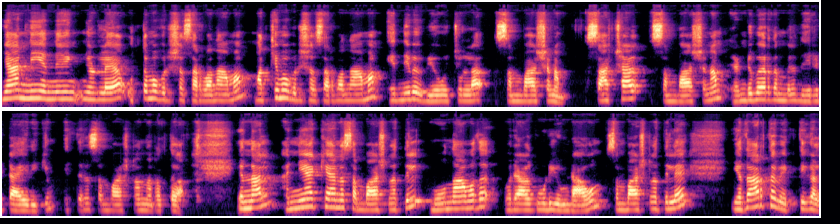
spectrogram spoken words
ഞാൻ നീ എന്നിങ്ങനെയുള്ള ഉത്തമ പുരുഷ സർവനാമം മധ്യമ പുരുഷ സർവനാമം എന്നിവ ഉപയോഗിച്ചുള്ള സംഭാഷണം. സാക്ഷാൽ സംഭാഷണം രണ്ടുപേർ തമ്മിൽ നേരിട്ടായിരിക്കും ഇത്തരം സംഭാഷണം നടത്തുക. എന്നാൽ അന്യാഖ്യാന സംഭാഷണത്തിൽ മൂന്നാമത് ഒരാൾ കൂടി ഉണ്ടാവും. സംഭാഷണത്തിലെ യഥാർത്ഥ വ്യക്തികൾ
